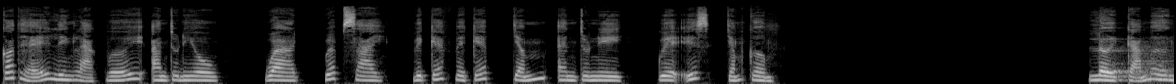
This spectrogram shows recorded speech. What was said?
Có thể liên lạc với Antonio qua website www.anthonyguez.com. Lời cảm ơn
